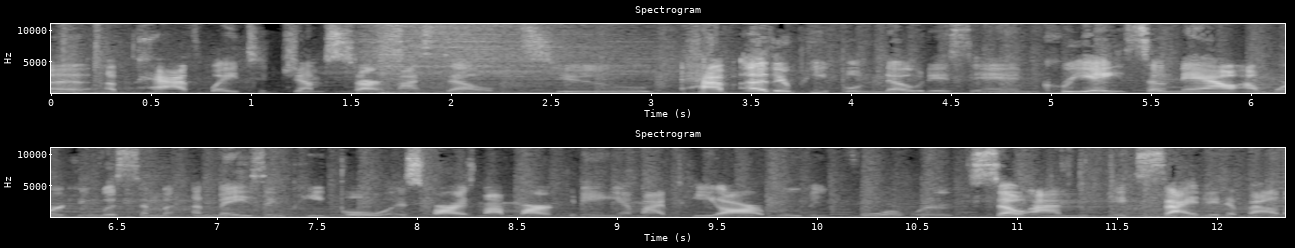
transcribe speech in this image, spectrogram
a, a pathway to jumpstart myself to have other people notice and create. So now I'm working with some amazing people as far as my marketing and my PR moving forward. So I'm excited about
